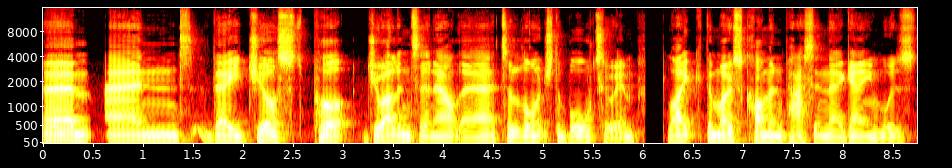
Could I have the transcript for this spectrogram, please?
Um, and they just put Joe Joelinton out there to launch the ball to him. Like the most common pass in their game was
